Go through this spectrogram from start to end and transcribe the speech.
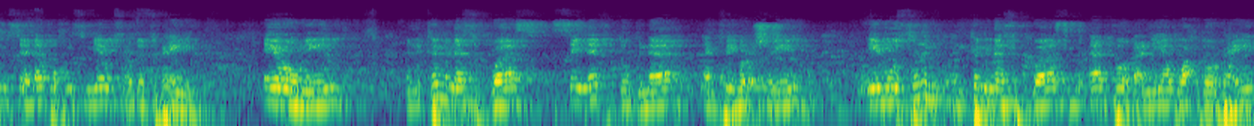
5579 ايرومين الكمنة سكواس سينات دوبنار 2020 أي مسلم الكمنة سكواس 1441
